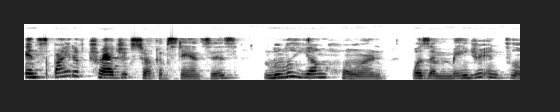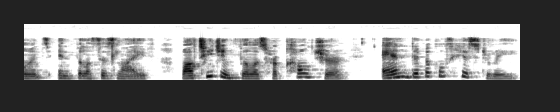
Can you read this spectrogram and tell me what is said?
In spite of tragic circumstances, Lula Young Horn was a major influence in Phyllis's life while teaching Phyllis her culture and difficult history,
